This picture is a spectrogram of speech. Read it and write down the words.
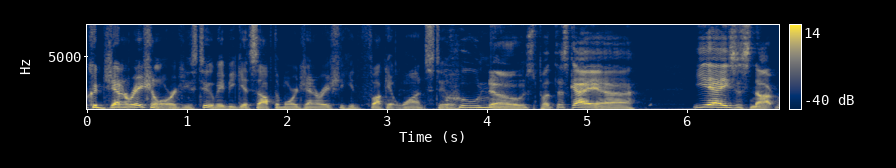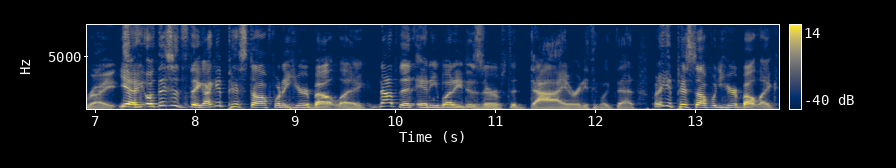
could generational orgies too. Maybe he gets off the more generation. He can fuck at once too. Who knows? But this guy, uh, yeah, he's just not right. Yeah. Oh, this is the thing. I get pissed off when I hear about like not that anybody deserves to die or anything like that, but I get pissed off when you hear about like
